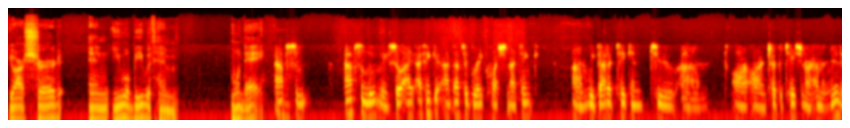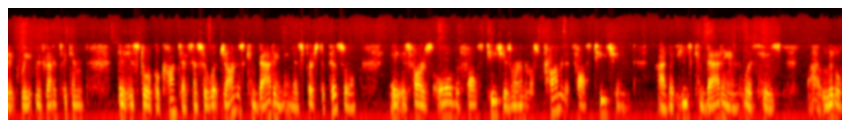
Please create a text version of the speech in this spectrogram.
you are assured, and you will be with him one day. Absolutely, absolutely. So I, I think uh, that's a great question. I think um, we got to take into um, our, our interpretation, our hermeneutic. We, we've got to take in the historical context. And so, what John is combating in his first epistle, as far as all the false teachers, one of the most prominent false teaching uh, that he's combating with his uh, little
